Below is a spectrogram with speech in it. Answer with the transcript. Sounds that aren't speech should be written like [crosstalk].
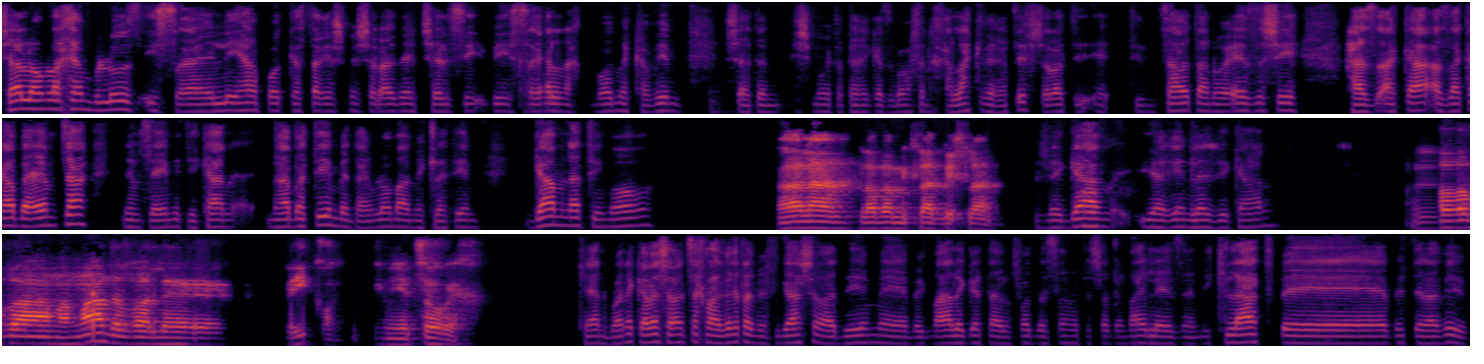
שלום לכם, בלוז ישראלי, הפודקאסט הרשמי של אוהדי צ'לסי בישראל. אנחנו מאוד מקווים שאתם תשמעו את הפרק הזה באופן חלק ורציף, שלא תמצא אותנו איזושהי הזעקה, הזעקה באמצע. נמצאים איתי כאן מהבתים, בינתיים לא מהמקלטים, גם נתי מור. אהלן, לא במקלט בכלל. וגם ירין לוי כאן. לא בממ"ד, אבל אה, באיקון, אם יהיה צורך. כן, בוא נקווה שלא נצטרך להעביר את המפגש אוהדים אה, בגמר ליגת האלופות ב-29 במאי לאיזה מקלט ב- בתל אביב.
